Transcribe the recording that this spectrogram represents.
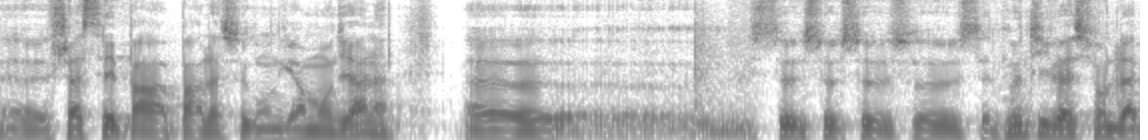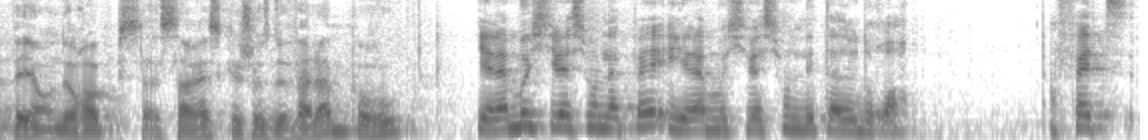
Euh, chassé par, la Seconde Guerre mondiale. Euh, cette motivation de la paix en Europe, ça, reste quelque chose de valable pour vous? Il y a la motivation de la paix et il y a la motivation de l'état de droit. En fait,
